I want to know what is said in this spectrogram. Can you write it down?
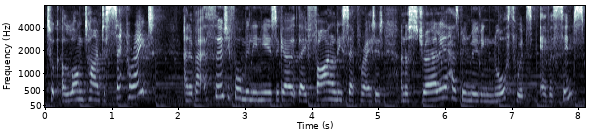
took a long time to separate. And about 34 million years ago, they finally separated, and Australia has been moving northwards ever since.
